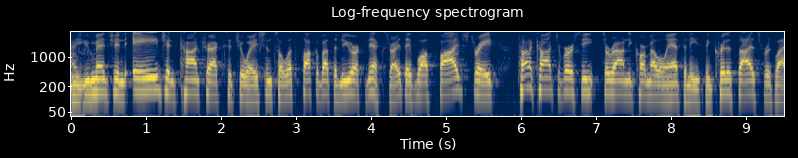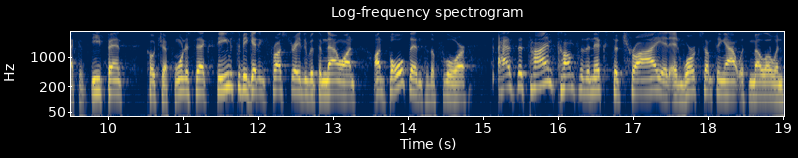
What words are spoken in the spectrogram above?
Uh, You mentioned age and contract situation, so let's talk about the New York Knicks, right? They've lost five straight. Ton of controversy surrounding Carmelo Anthony. He's been criticized for his lack of defense. Coach Jeff Hornacek seems to be getting frustrated with him now on, on both ends of the floor. Has the time come for the Knicks to try and, and work something out with Melo and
